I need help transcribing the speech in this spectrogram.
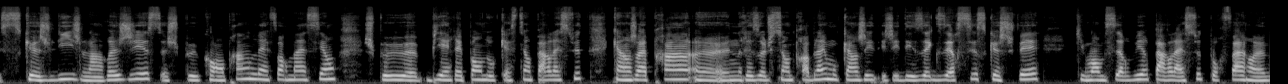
ce que je lis, je l'enregistre, je peux comprendre l'information, je peux euh, bien répondre aux questions par la suite. Quand j'apprends euh, une résolution de problème, ou quand j'ai des exercices que je fais qui vont me servir par la suite pour faire un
